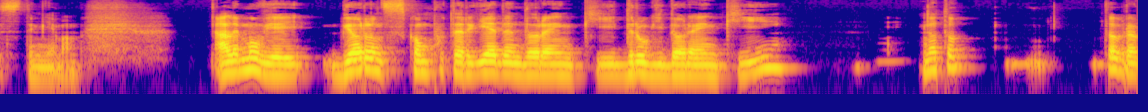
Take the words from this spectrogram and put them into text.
z tym nie mam. Ale mówię, biorąc komputer jeden do ręki, drugi do ręki, no to Dobra,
